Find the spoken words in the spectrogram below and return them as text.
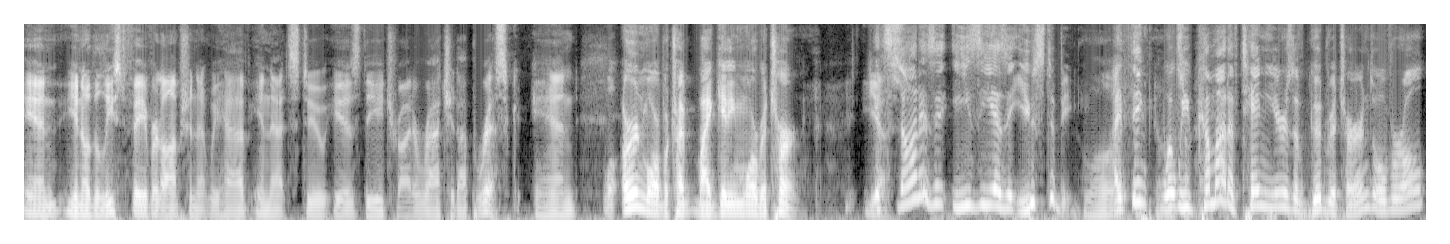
and you know the least favorite option that we have in that stew is the try to ratchet up risk. And Well, earn more but try by getting more return. yes, It's not as easy as it used to be. Well, I think what we've come out of 10 years of good returns overall,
